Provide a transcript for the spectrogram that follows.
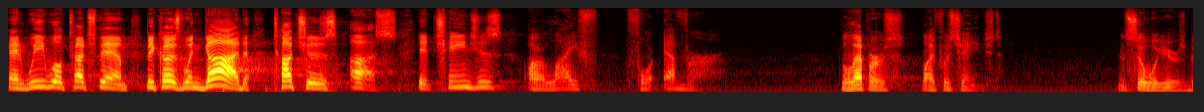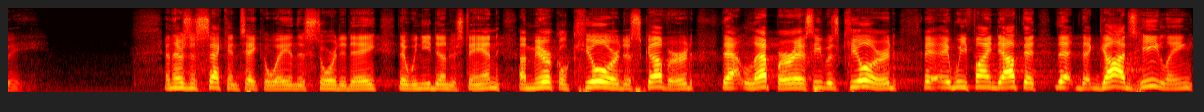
and we will touch them. Because when God touches us, it changes our life forever. The leper's life was changed, and so will yours be. And there's a second takeaway in this story today that we need to understand. A miracle cure discovered that leper, as he was cured, we find out that, that, that God's healing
